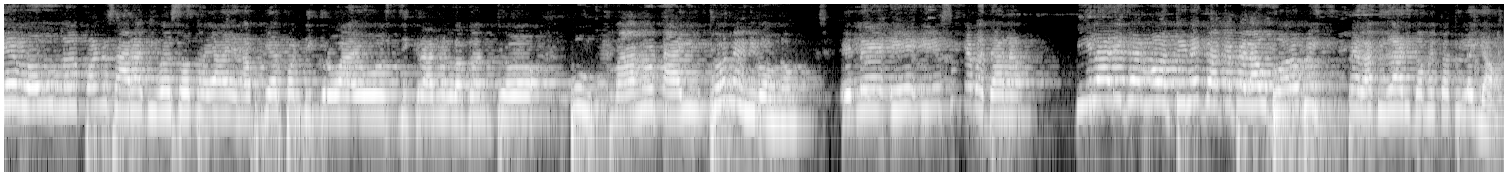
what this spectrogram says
એ વહુના પણ સારા દિવસો થયા. એના ઘેર પણ દીકરો આવ્યો, દીકરાનો લગ્ન થયો પૂછવાનો ટાઈમ થયો ને એની વહુનો. એટલે એ એ શું કે બધાના? બિલાડી ઘરમાં હતી ને કે પેલા ઊભો રહો પેલા બિલાડી ગમે ત્યાંથી લઈ આવો.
